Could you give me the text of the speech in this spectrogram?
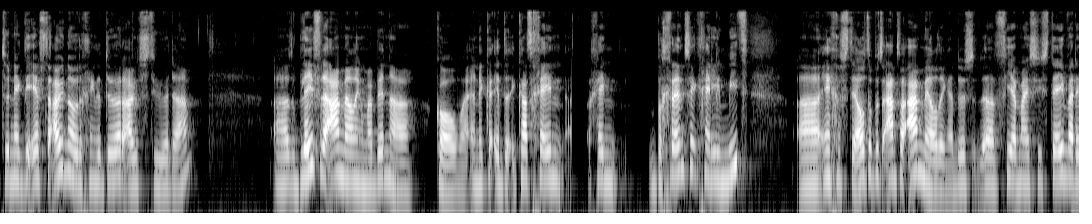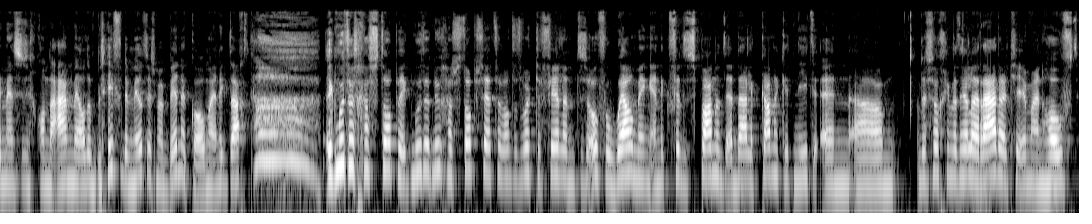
toen ik de eerste uitnodiging de deur uitstuurde, uh, bleven de aanmeldingen maar binnenkomen. En ik, ik had geen, geen begrenzing, geen limiet uh, ingesteld op het aantal aanmeldingen. Dus uh, via mijn systeem waarin mensen zich konden aanmelden, bleven de mailtjes maar binnenkomen. En ik dacht, oh, ik moet het gaan stoppen. Ik moet het nu gaan stopzetten, want het wordt te veel en het is overwhelming. En ik vind het spannend en dadelijk kan ik het niet. En um, dus zo ging dat hele radartje in mijn hoofd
